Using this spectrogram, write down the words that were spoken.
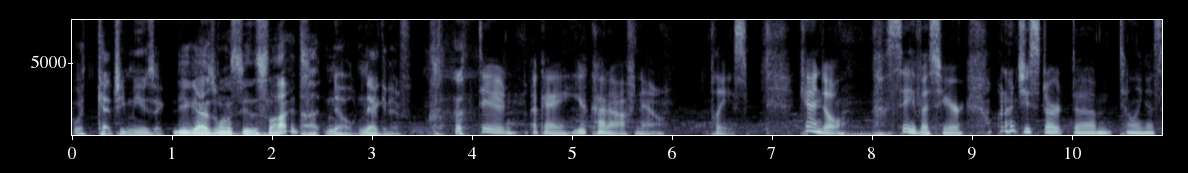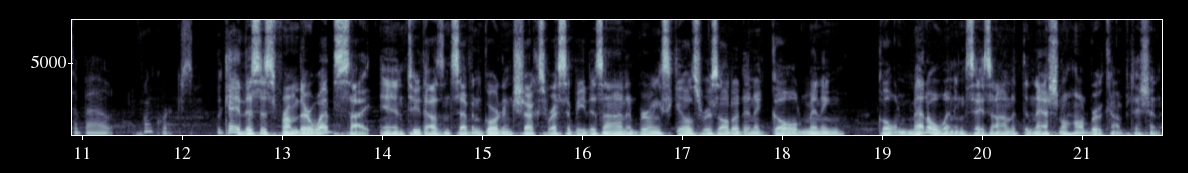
with catchy music. Do you guys want to see the slides? Uh, no, negative. Dude, okay, you're cut off now. Please. Kendall, save us here. Why don't you start um, telling us about Funkwerks? Okay, this is from their website. In 2007, Gordon Schuck's recipe design and brewing skills resulted in a gold winning, gold medal winning saison at the National Homebrew Competition.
